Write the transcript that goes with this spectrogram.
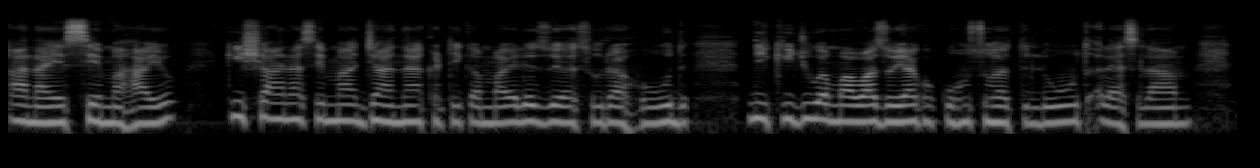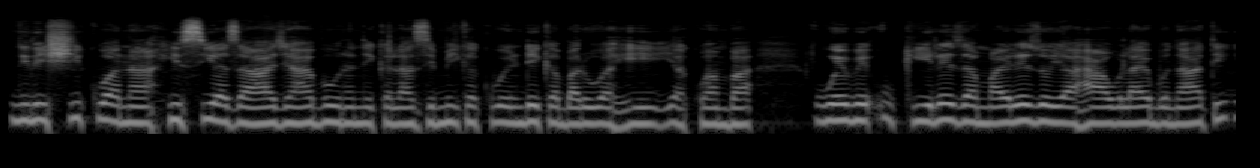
anayesema hayo kisha anasema jana katika maelezo ya sura hud nikijua mawazo yako kuhusu hatlut alah salam nilishikwa na hisia za ajabu na nikalazimika kuendika barua hii ya kwamba wewe ukieleza maelezo ya haulai bunati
